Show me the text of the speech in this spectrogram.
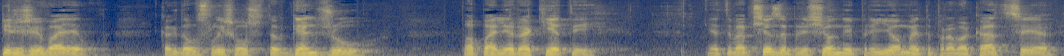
переживаю, когда услышал, что в Генджу попали ракеты. Это вообще запрещенный прием, это провокация –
